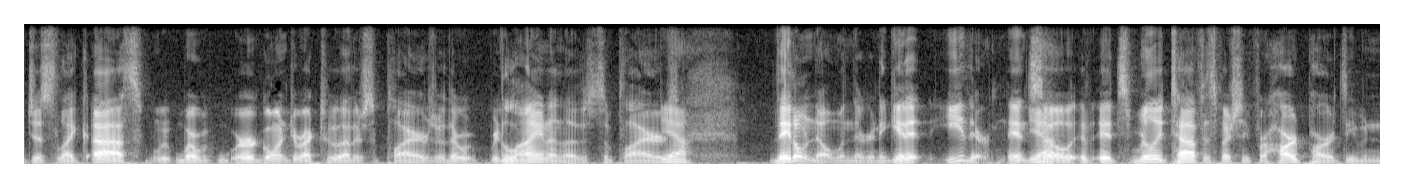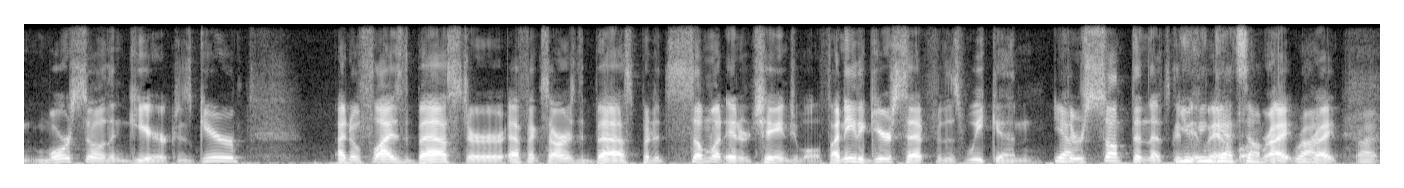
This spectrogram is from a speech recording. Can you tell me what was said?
just like us, we- we're, we're going direct to other suppliers, or they're relying on other suppliers Yeah. they don't know when they're going to get it either. And Yeah. so it- it's really tough, especially for hard parts, even more so than gear, because gear, I know Fly's the best or FXR is the best, but it's somewhat interchangeable. If I need a gear set for this weekend, Yep. there's something that's going to be can get available, something, right? right, right.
